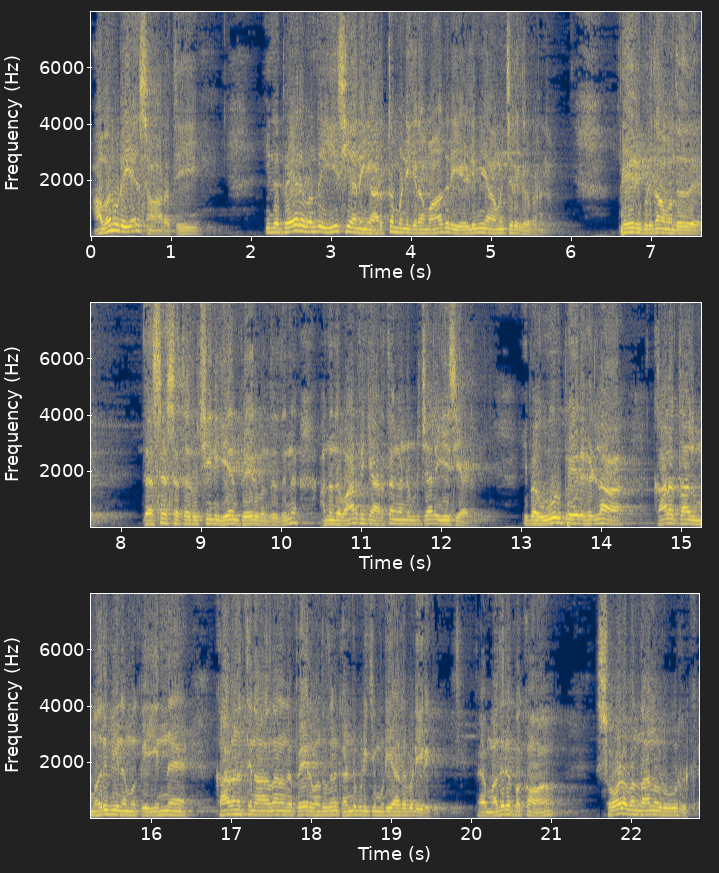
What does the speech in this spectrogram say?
அவனுடைய சாரதி. இந்த பெயரை வந்து ஈஸியா நீங்க அர்த்தம் பண்ணிக்கிற மாதிரி எளிமையா அமைச்சிருக்கிற பாருங்க. பேர் இப்படிதான் வந்தது. தசசத ருச்சின்னு ஏன் பேர் வந்ததுன்னு அந்தந்த வார்த்தைக்கு அர்த்தம் கண்டுபிடிச்சாலே ஈஸியாயிடும் இப்ப ஊர் பெயர்கள்லாம் காலத்தால் மருவி நமக்கு இன்ன காரணத்தினால்தான் அந்த பெயர் வந்ததுன்னு கண்டுபிடிக்க முடியாதபடி இருக்கு. இப்போ மதுரை பக்கம் சோழவந்தான்னு ஒரு ஊர் இருக்கு.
